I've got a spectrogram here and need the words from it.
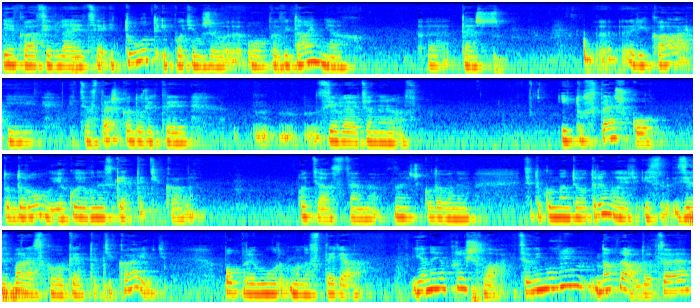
яка з'являється і тут, і потім вже у оповіданнях теж ріка і, і ця стежка до ріки з'являються не раз. І ту стежку, ту дорогу, якою вони з гетто тікали. Оця сцена, знаєш, коли вони ці документи отримують і зі Збаразького гетто тікають попри мур монастиря. Я нею пройшла. І це неймовірно, направду, це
